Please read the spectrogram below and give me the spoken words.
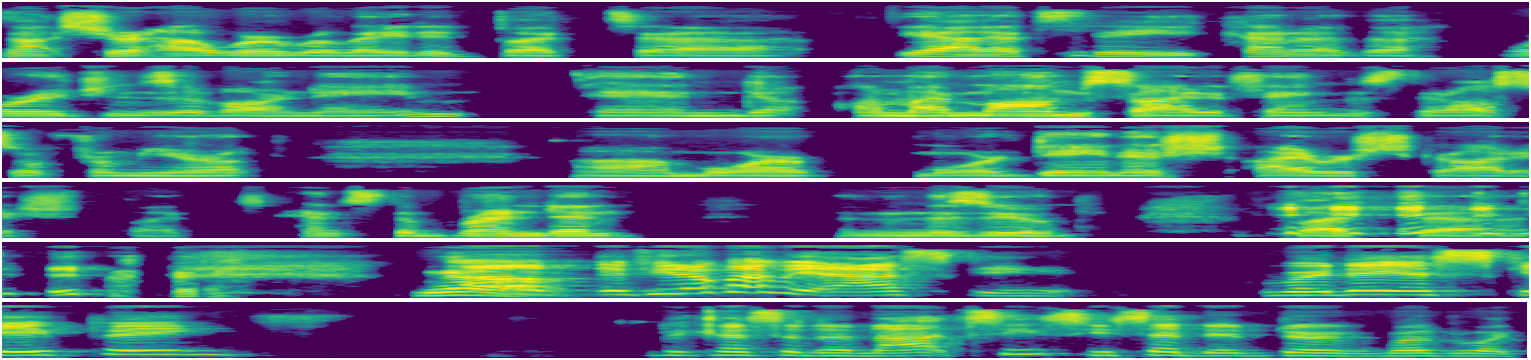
not sure how we're related, but uh, yeah, that's the kind of the origins of our name. And on my mom's side of things, they're also from Europe, uh, more more Danish, Irish, Scottish, but hence the Brendan and then the Zub. But uh, yeah, um, if you don't mind me asking, were they escaping because of the Nazis? You said it during World War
